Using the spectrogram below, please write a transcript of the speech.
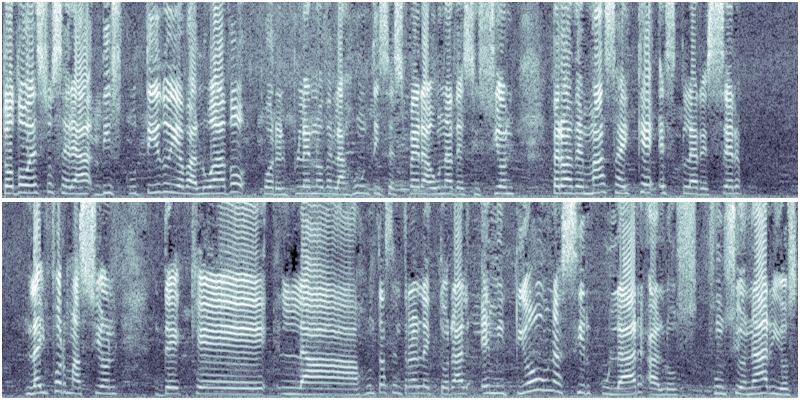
Todo eso será discutido y evaluado por el Pleno de la Junta y se espera una decisión, pero además hay que esclarecer la información de que la Junta Central Electoral emitió una circular a los funcionarios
